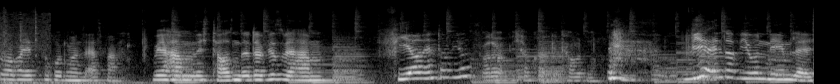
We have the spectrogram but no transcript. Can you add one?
So, aber jetzt beruhigen wir uns erstmal. Wir haben nicht 1000 Interviews, wir haben vier Interviews. Warte, ich habe gerade gekaut noch. Wir interviewen nämlich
